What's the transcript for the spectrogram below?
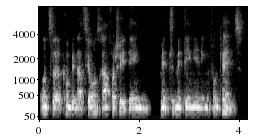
und zur Kombinationsraffersche Ideen mit, mit denjenigen von Keynes.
